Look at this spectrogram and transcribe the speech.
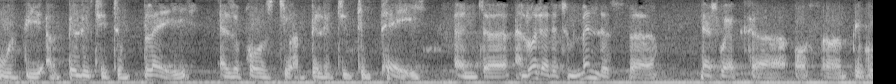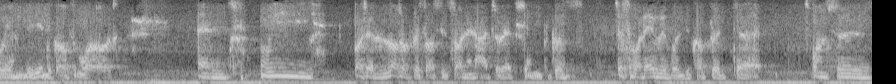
would be ability to play as opposed to ability to pay. And, uh, and Roger had a tremendous uh, network uh, of uh, people in the, in the golfing world. And we got a lot of resources thrown in our direction because just about everybody, the corporate uh, sponsors,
